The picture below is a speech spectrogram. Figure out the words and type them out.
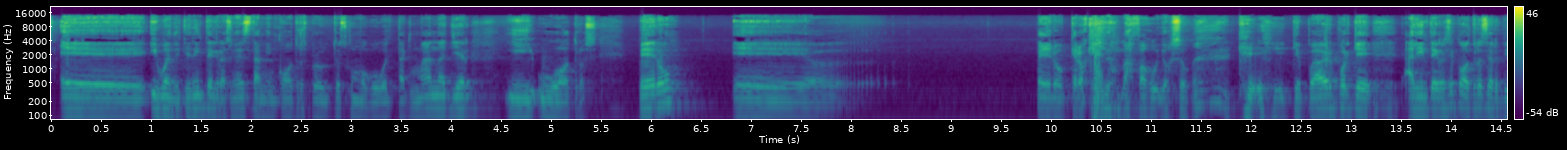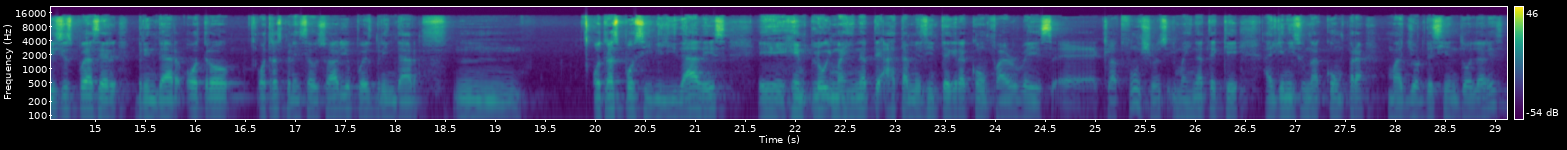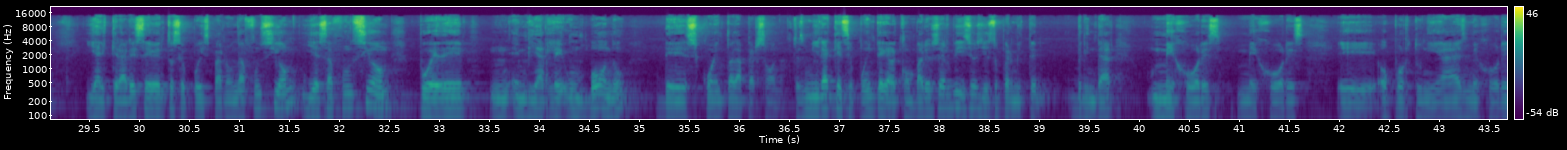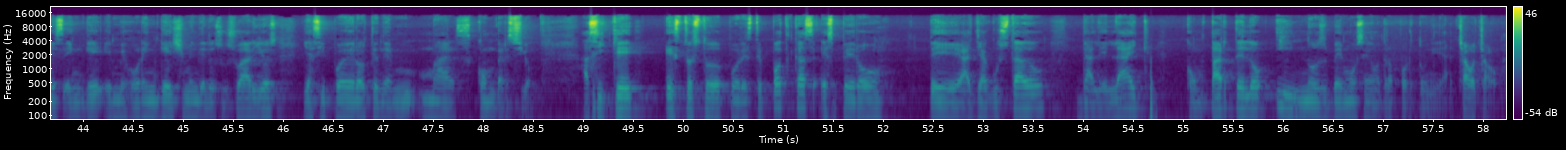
eh, y bueno, y tiene integraciones también con otros productos como Google Tag Manager y u otros. Pero, eh, pero creo que es lo más fabuloso que, que puede haber porque al integrarse con otros servicios puede hacer brindar otro, otra experiencia de usuario, puedes brindar... Mm, otras posibilidades. Eh, ejemplo, imagínate, ah, también se integra con Firebase eh, Cloud Functions. Imagínate que alguien hizo una compra mayor de 100 dólares y al crear ese evento se puede disparar una función y esa función puede mm, enviarle un bono de descuento a la persona. Entonces mira que se puede integrar con varios servicios y esto permite brindar mejores, mejores eh, oportunidades, mejores mejor engagement de los usuarios y así poder obtener más conversión. Así que esto es todo por este podcast. Espero te haya gustado. Dale like, compártelo y nos vemos en otra oportunidad. Chao, chao.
